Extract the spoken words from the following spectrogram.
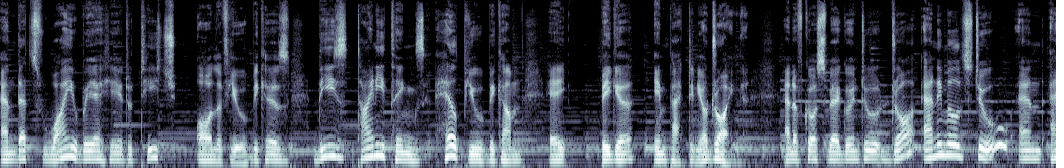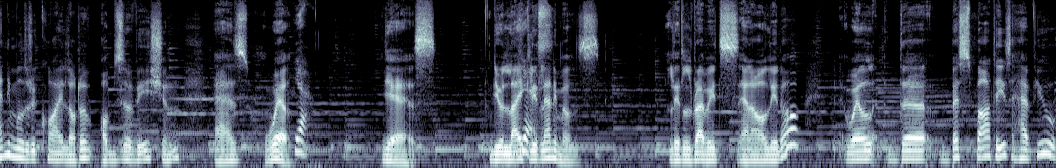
and that's why we're here to teach all of you because these tiny things help you become a bigger impact in your drawing. And of course, we're going to draw animals too, and animals require a lot of observation as well. Yeah. Yes. Do you like Yes. little animals? Little rabbits and all, you know? Well, the best part is have you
